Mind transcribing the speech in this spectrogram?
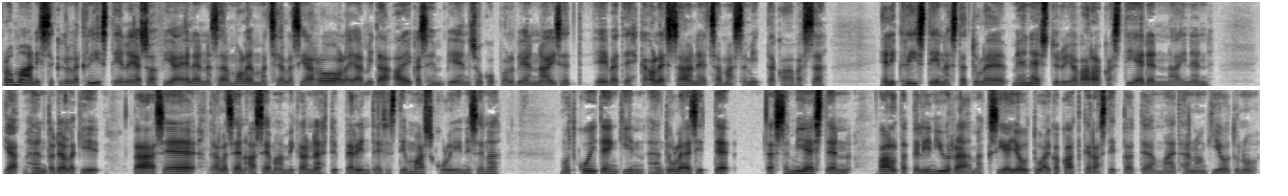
romaanissa kyllä Kristiina ja Sofia Elena saa molemmat sellaisia rooleja, mitä aikaisempien sukupolvien naiset eivät ehkä ole saaneet samassa mittakaavassa. Eli Kristiinasta tulee menestynyt ja varakas tiedennainen, ja hän todellakin pääsee tällaiseen asemaan, mikä on nähty perinteisesti maskuliinisena, mutta kuitenkin hän tulee sitten tässä miesten valtapelin jyräämäksi ja joutuu aika katkerasti toteamaan, että hän onkin joutunut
